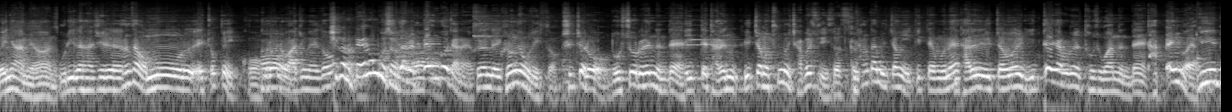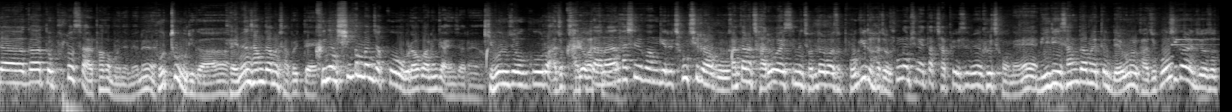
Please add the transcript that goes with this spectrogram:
왜냐하면 우리가 사실은 항상 업무에 쫓겨 있고 그런 어. 와중에도 시간을 빼놓은 거잖아. 시간을 뺀 거잖아요. 그런데 그런 경우도 있어. 실제로 노쇼를 했는데 이때 다른 일정을 충분히 잡을 수 있었어. 상담 일정이 있기 때문에 다른 일정을 이때 잡으면 더 좋았는데 다 뺀 거야. 여기다가 또 플러스 알파가 뭐냐면은 보통 우리가 대면 상담을 잡을 때 그냥 시간만 잡고 오라고 하는 게 아니잖아요. 기본적으로 아주 자료 같은 간단한 거. 사실관계를 청취를 하고 간단한 자료가 있으면 전달받아서 보기도 하죠. 상담 시간이 딱 잡혀 있으면 그 전에 미리 상담을 했던 내용을 가지고 시간을 들여서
